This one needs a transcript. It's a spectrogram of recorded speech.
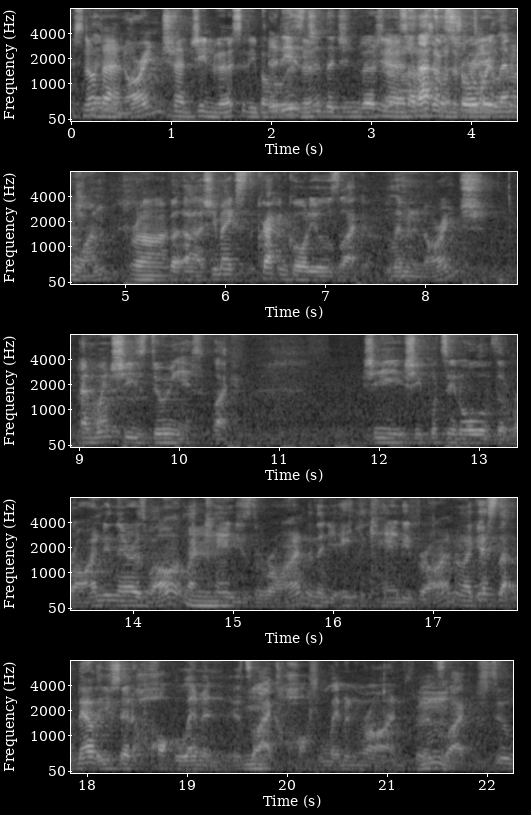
It's not lemon that orange. That ginversity bottle. it is is it? the gin version. Yeah, so that's on the of the strawberry lemon one. Right. But uh, she makes the Kraken cordials like lemon and orange, and when she's doing it, like she she puts in all of the rind in there as well, like Mm. candies the rind, and then you eat the candied rind. And I guess that now that you said hot lemon, it's Mm. like hot lemon rind, but it's Mm. like still, yeah.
